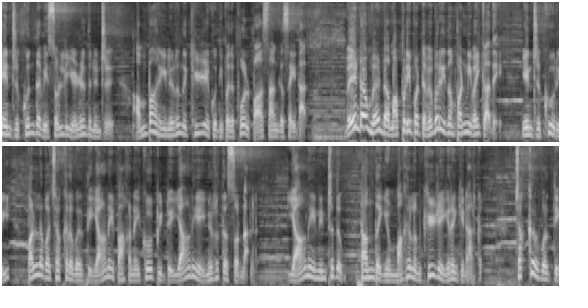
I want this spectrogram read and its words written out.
என்று குந்தவி சொல்லி எழுந்து நின்று அம்பாரியிலிருந்து கீழே குதிப்பது போல் பாசாங்கு செய்தாள். வேண்டாம் வேண்டாம் அப்படிப்பட்ட விபரீதம் பண்ணி வைக்காதே என்று கூறி பல்லவ சக்கரவர்த்தி யானை பாகனை கூப்பிட்டு யானையை நிறுத்த சொன்னார். யானை நின்றதும் தந்தையும் மகளும் கீழே இறங்கினார்கள். சக்கரவர்த்தி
